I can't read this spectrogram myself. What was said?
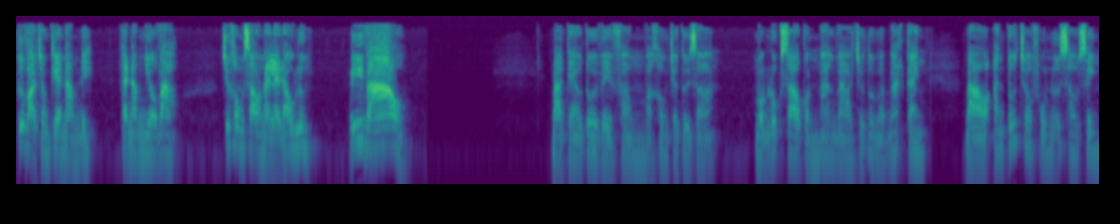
Cứ vào trong kia nằm đi, phải nằm nhiều vào. Chứ không sau này lại đau lưng. Đi vào. Bà kéo tôi về phòng và không cho tôi dọn. Một lúc sau còn mang vào cho tôi một bát canh, bảo ăn tốt cho phụ nữ sau sinh.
